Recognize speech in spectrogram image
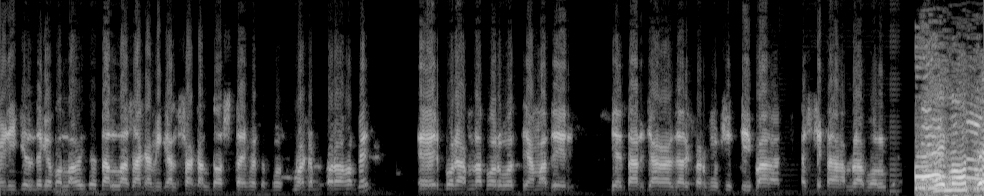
মেডিকেল থেকে বলা হয়েছে তার লাশ আগামীকাল সকাল দশটায় হয়তো পোস্টমর্টম করা হবে। এরপরে আমরা পরবর্তী আমাদের যে তার জানাজার কর্মসূচি বা সেটা আমরা বলব। এই মুহূর্তে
